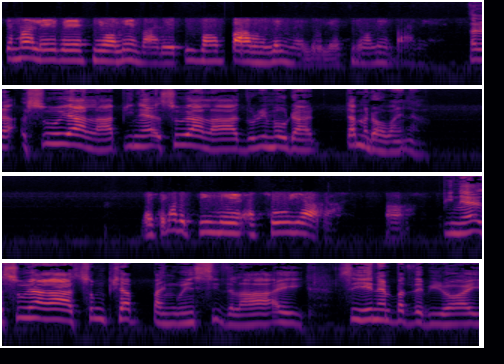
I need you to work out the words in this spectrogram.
ကျမလည်းပဲမျှော်လင့်ပါတယ်ပူပေါင်းပါဝင်လိမ့်မယ်လို့လည်းမျှော်လင့်ပါတယ်အဲ့ဒါအစိုးရလားပြည်내အစိုးရလားသူရိမဟုတ်တာတက်မတော်ပိုင်းလားအဲကျမတို့ပြည်내အစိုးရပါဟာပြည်နယ်အစိုးရကဆုံးဖြတ်ပိုင်ခွင့်ရှိသလားအဲ့စီးရင်နဲ့ပတ်သက်ပြီးတော့အဲ့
